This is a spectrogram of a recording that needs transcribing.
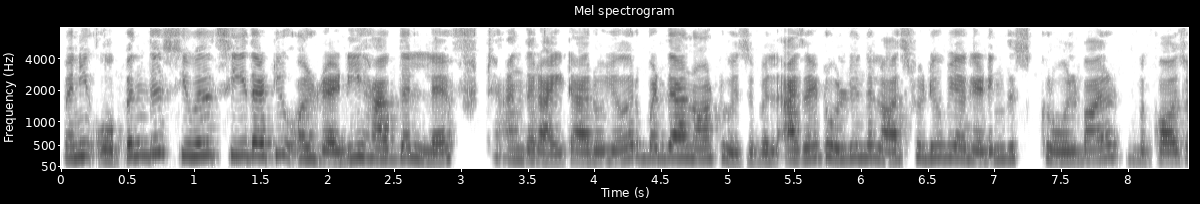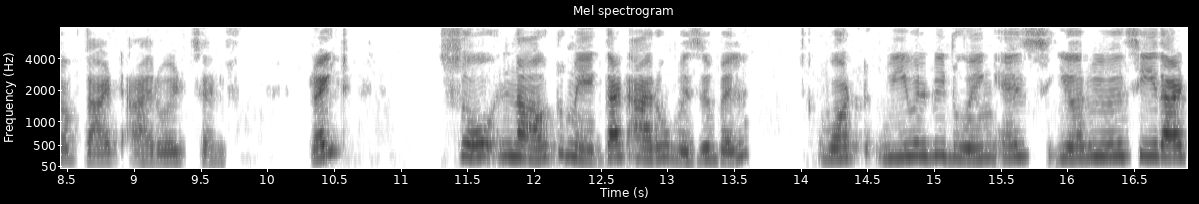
When you open this you will see that you already have the left and the right arrow here but they are not visible. As i told you in the last video we are getting the scroll bar because of that arrow itself right? So now to make that arrow visible what we will be doing is here we will see that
